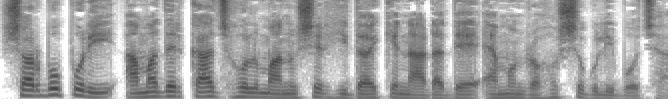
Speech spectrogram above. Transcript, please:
সর্বোপরি, আমাদের কাজ হল মানুষের হৃদয়কে নাড়া দেয় এমন রহস্যগুলি বোঝা।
